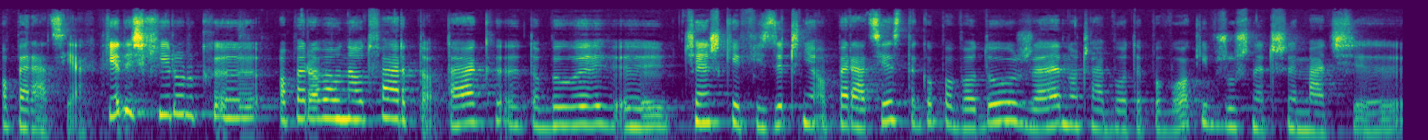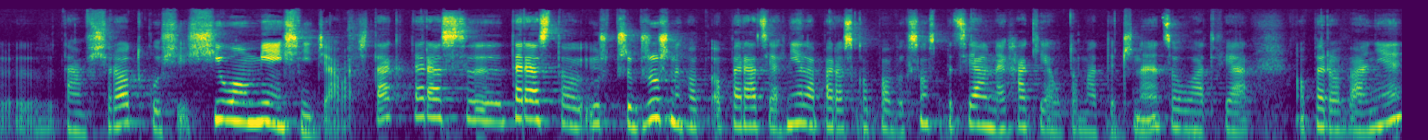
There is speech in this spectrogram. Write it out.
operacjach. Kiedyś chirurg y, operował na otwarto, tak? To były y, ciężkie fizycznie operacje z tego powodu, że no, trzeba było te powłoki brzuszne trzymać y, tam w środku, siłą mięśni działać, tak? Teraz, teraz to już przy brzusznych operacjach nie laparoskopowych są specjalne haki automatyczne, co ułatwia operowanie,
